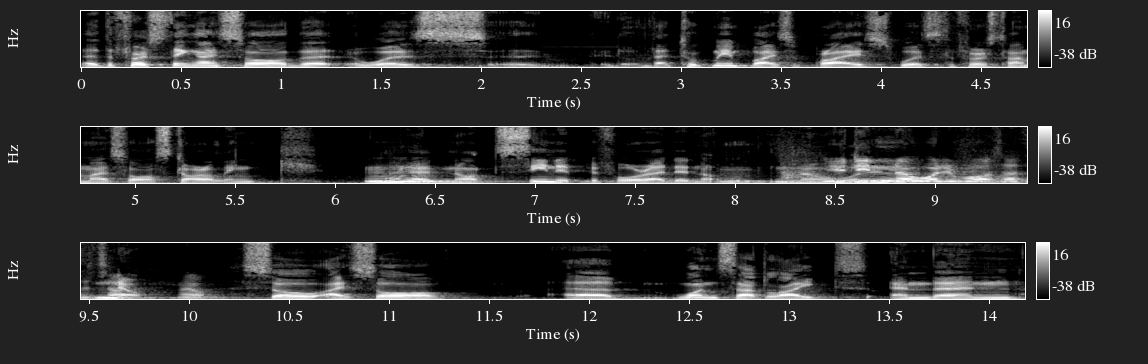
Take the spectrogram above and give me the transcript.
uh, the first thing I saw that was uh, that took me by surprise was the first time I saw Starlink. Mm-hmm. I had not seen it before. I did not know. You didn't it, know what it was at the time. No, no. So I saw uh, one satellite, and then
